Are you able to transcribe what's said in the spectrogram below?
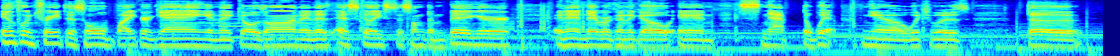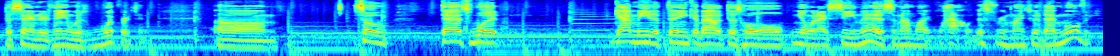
infiltrate this whole biker gang, and it goes on and it escalates to something bigger, and then they were to go and snap the whip, you know, which was the the senator's name was Whipperton. Um, so that's what got me to think about this whole, you know, when I seen this, and I'm like, wow, this reminds me of that movie.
